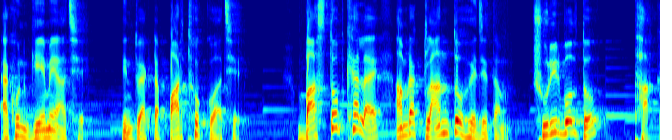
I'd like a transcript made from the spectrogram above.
এখন গেমে আছে, কিন্তু একটা পার্থক্য আছে। বাস্তব খেলায় আমরা ক্লান্ত হয়ে যেতাম, শরীর বলতো, থাক,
